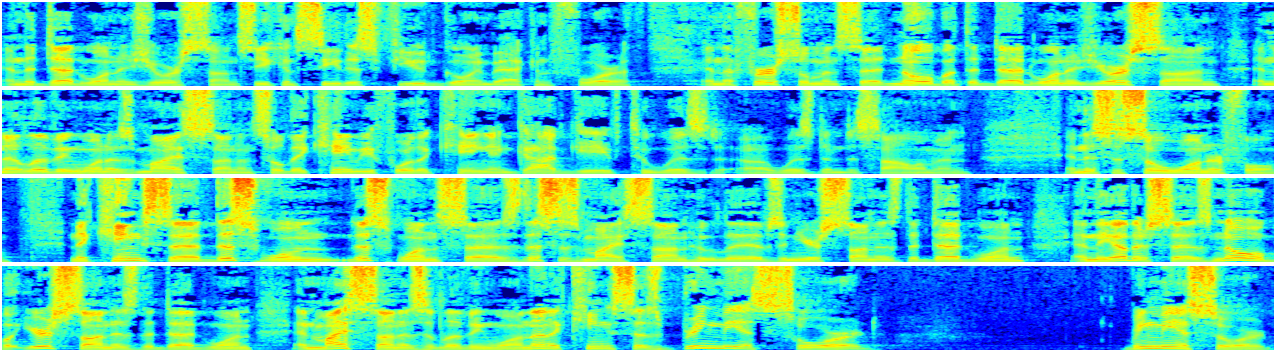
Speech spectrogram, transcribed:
and the dead one is your son. So you can see this feud going back and forth. And the first woman said, No, but the dead one is your son, and the living one is my son. And so they came before the king, and God gave to wisdom, uh, wisdom to Solomon. And this is so wonderful. And the king said, This one, this one says, This is my son who lives, and your son is the dead one. And the other says, No, but your son is the dead one, and my son is the living one. Then the king says, Bring me a sword. Bring me a sword.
